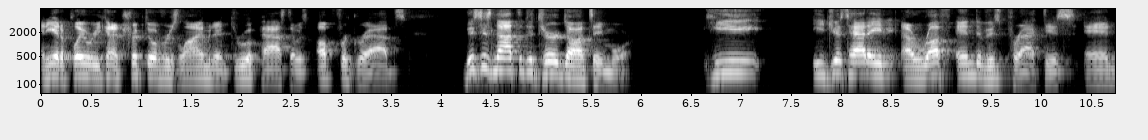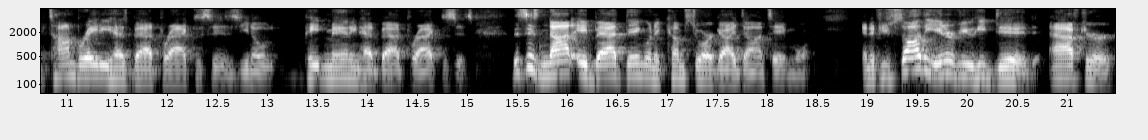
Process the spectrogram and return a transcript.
And he had a play where he kind of tripped over his lineman and threw a pass that was up for grabs. This is not to deter dante moore. He he just had a, a rough end of his practice, and Tom Brady has bad practices. You know, Peyton Manning had bad practices. This is not a bad thing when it comes to our guy, Dante Moore. And if you saw the interview he did after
